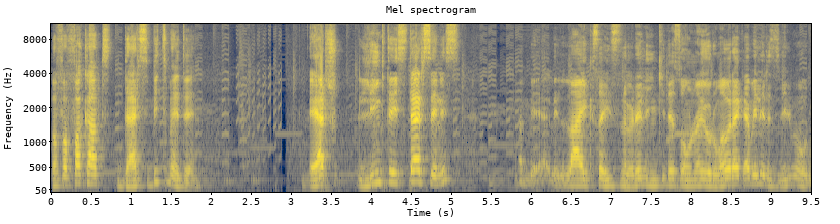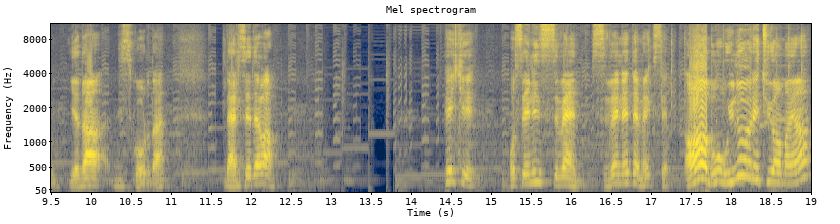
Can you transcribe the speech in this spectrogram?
Fa- Fakat ders bitmedi. Eğer link de isterseniz bir, like sayısına göre linki de sonra yoruma bırakabiliriz bilmiyorum. Ya da Discord'da. Derse devam. Peki o senin Sven. Sven ne demekse. Aa bu oyunu öğretiyor ama ya.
